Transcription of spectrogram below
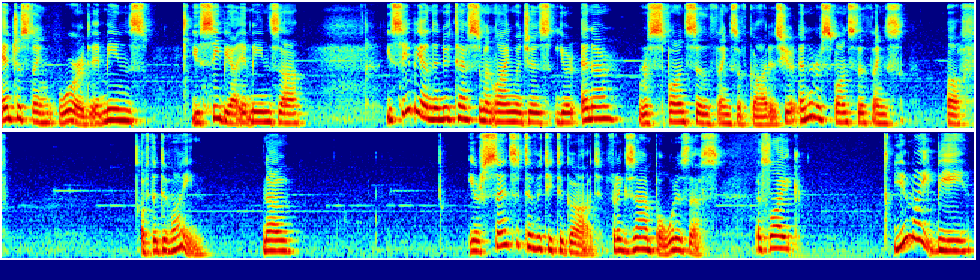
interesting word. It means eusebia, it means uh, eusebia in the New Testament language is your inner response to the things of God. It's your inner response to the things of, of the divine. Now, your sensitivity to God, for example, what is this? It's like you might be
